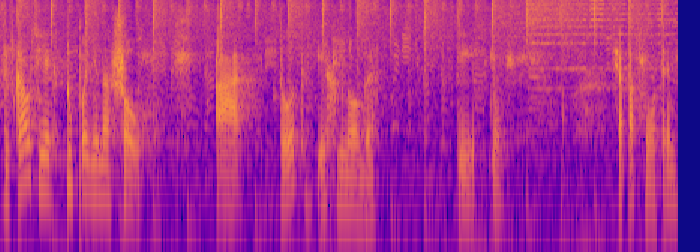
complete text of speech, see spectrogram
в Дускауте я их тупо не нашел. А тут их много. И, ну, Сейчас посмотрим.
